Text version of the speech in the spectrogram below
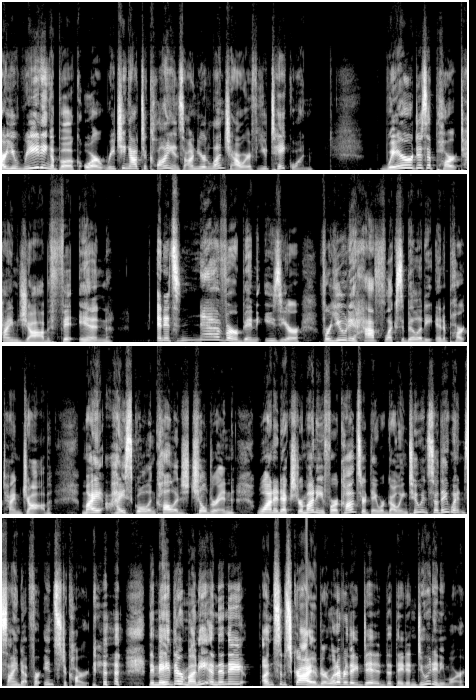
Are you reading a book or reaching out to clients on your lunch hour if you take one? Where does a part time job fit in? And it's never been easier for you to have flexibility in a part time job. My high school and college children wanted extra money for a concert they were going to. And so they went and signed up for Instacart. they made their money and then they unsubscribed or whatever they did that they didn't do it anymore.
